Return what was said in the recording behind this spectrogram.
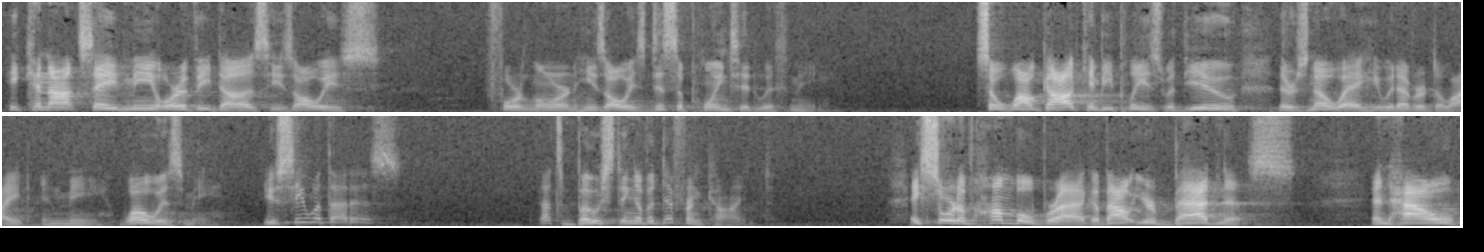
He cannot save me, or if He does, He's always forlorn. He's always disappointed with me. So while God can be pleased with you, there's no way He would ever delight in me. Woe is me. You see what that is? That's boasting of a different kind. A sort of humble brag about your badness and how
